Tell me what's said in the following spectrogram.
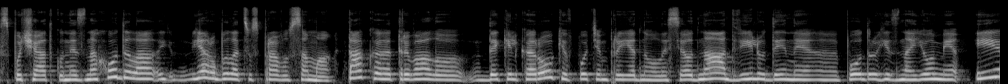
спочатку не знаходила. Я робила цю справу сама. Так е, тривало декілька років. Потім приєднувалися одна, дві людини, подруги, знайомі. І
